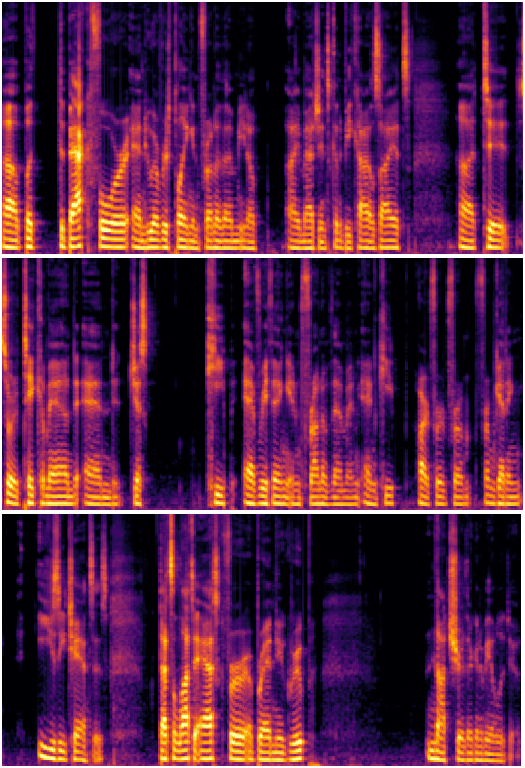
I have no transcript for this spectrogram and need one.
uh, but the back four and whoever's playing in front of them. You know, I imagine it's going to be Kyle Zajec uh, to sort of take command and just keep everything in front of them and, and keep Hartford from from getting easy chances. That's a lot to ask for a brand new group. Not sure they're going to be able to do it.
